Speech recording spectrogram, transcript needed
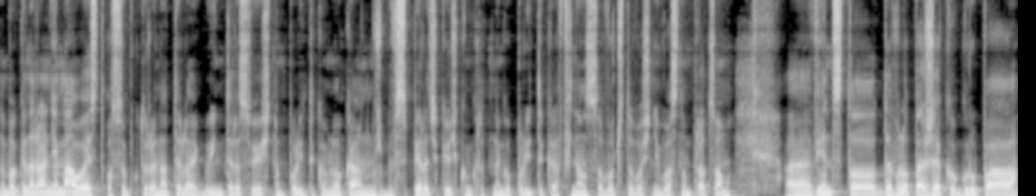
no bo generalnie mało jest osób, które na tyle jakby interesuje się tą polityką lokalną, żeby wspierać jakiegoś konkretnego polityka finansowo, czy to właśnie własną pracą. E, więc to deweloperzy jako grupa,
